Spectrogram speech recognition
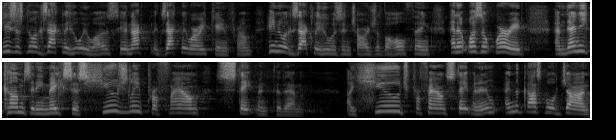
Jesus knew exactly who he was. He knew exactly where he came from. He knew exactly who was in charge of the whole thing, and it wasn't worried. And then he comes and he makes this hugely profound statement to them. A huge, profound statement. In, in the Gospel of John,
